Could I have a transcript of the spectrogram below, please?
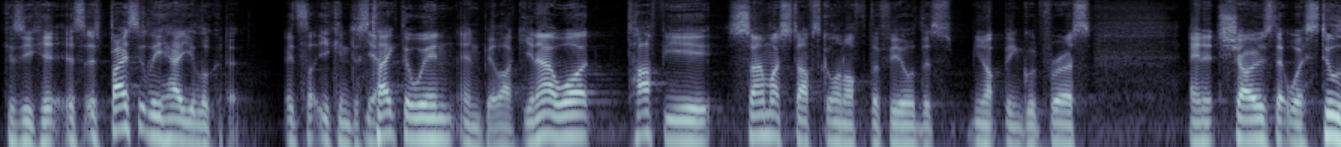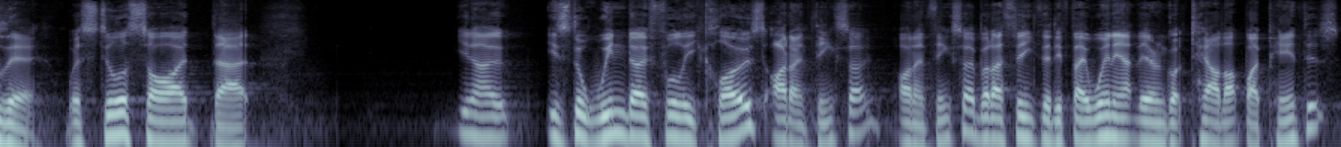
because you can. It's, it's basically how you look at it. It's like you can just Yeah. take the win and be like, you know what, tough year. So much stuff's gone off the field that's not been good for us, and it shows that we're still there. We're still a side that, you know, is the window fully closed? I don't think so. I don't think so. But I think that if they went out there and got towed up by Panthers,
